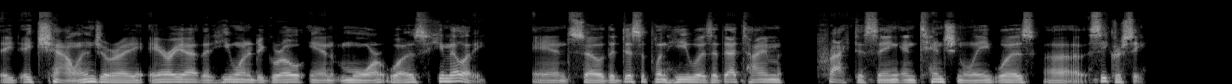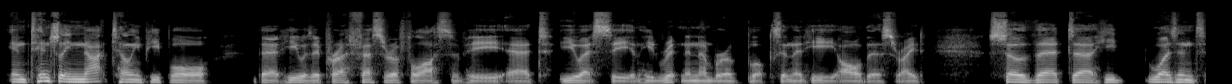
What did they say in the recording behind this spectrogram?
a, a challenge or a area that he wanted to grow in more was humility. And so the discipline he was at that time practicing intentionally was uh, secrecy intentionally not telling people that he was a professor of philosophy at USC and he'd written a number of books and that he all this, right? So that uh, he wasn't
